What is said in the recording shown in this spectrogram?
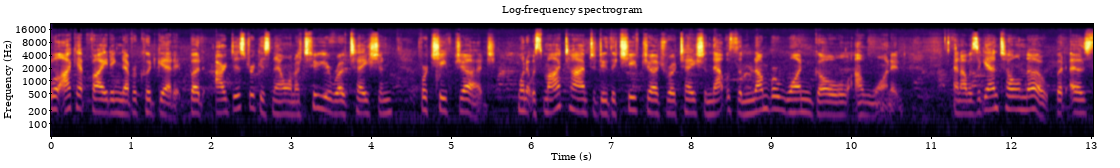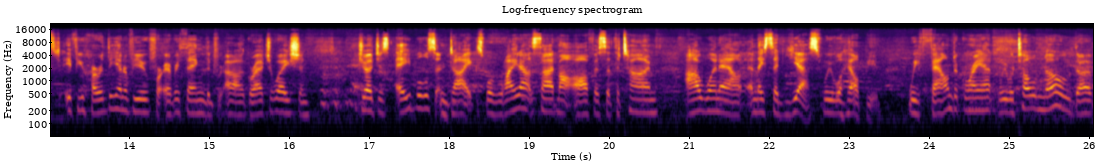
Well, I kept fighting, never could get it. But our district is now on a two year rotation for chief judge. When it was my time to do the chief judge rotation, that was the number one goal I wanted. And I was again told no. But as if you heard the interview for everything, the uh, graduation, Judges Abels and Dykes were right outside my office at the time I went out, and they said, Yes, we will help you. We found a grant. We were told, no, the,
